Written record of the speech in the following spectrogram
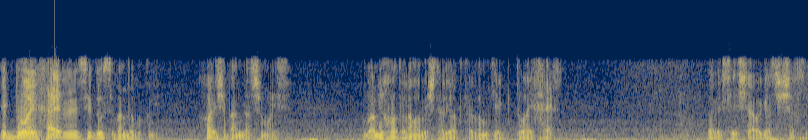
یک دعای خیر رسید دوستی بنده بکنیم خواهش بنده از شما ایست. و می خاطر ما بیشتر یاد کردم که یک دعای خیر برای شب اگر چه شخصی.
